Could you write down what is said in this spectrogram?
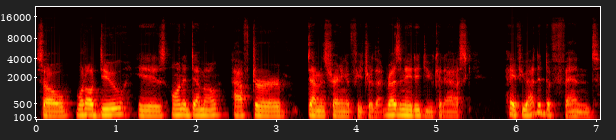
So, what I'll do is on a demo, after demonstrating a feature that resonated, you could ask, Hey, if you had to defend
